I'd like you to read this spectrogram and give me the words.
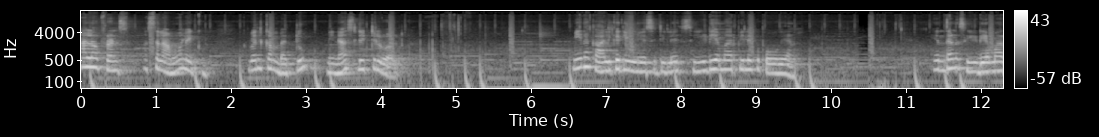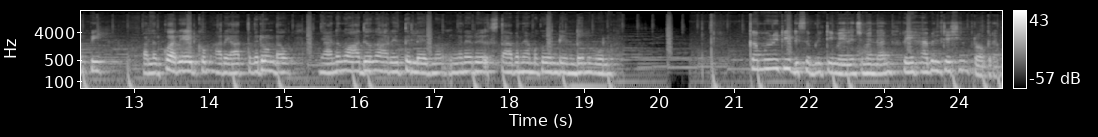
ഹലോ ഫ്രണ്ട്സ് അസ്സലാമു അലൈക്കും welcome back to Mina's little world Mina Calicut യൂണിവേഴ്സിറ്റിയിലെ സി ഡി എം ആർ പിയിലേക്ക് പോവുകയാണ്. എന്താണ് C D M R P പലർക്കും അറിയായിരിക്കും അറിയാത്തവരും ഉണ്ടാവും. ഞാനൊന്നും ആദ്യമൊന്നും അറിയത്തില്ലായിരുന്നു. ഇങ്ങനെ ഒരു സ്ഥാപനം നമുക്ക് വേണ്ടി ഉണ്ടെന്ന് പോലും. Community disability management and rehabilitation programme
